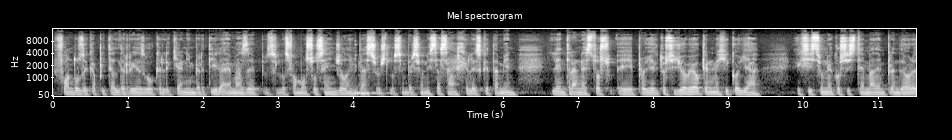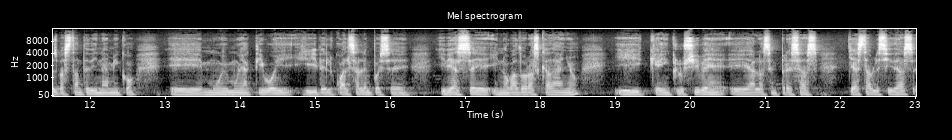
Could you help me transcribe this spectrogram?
fondos de capital de riesgo que le quieran invertir, además de pues, los famosos angel investors, los inversionistas ángeles que también le entran a estos eh, proyectos. Y yo veo que en México ya existe un ecosistema de emprendedores bastante dinámico, eh, muy, muy activo y, del cual salen pues eh, ideas eh, innovadoras cada año y que inclusive a las empresas ya establecidas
